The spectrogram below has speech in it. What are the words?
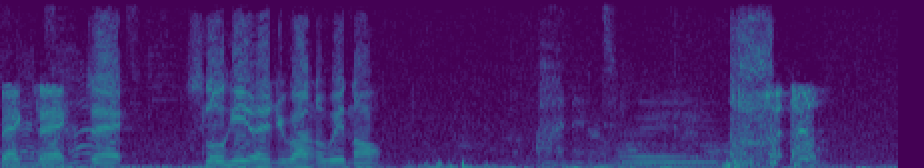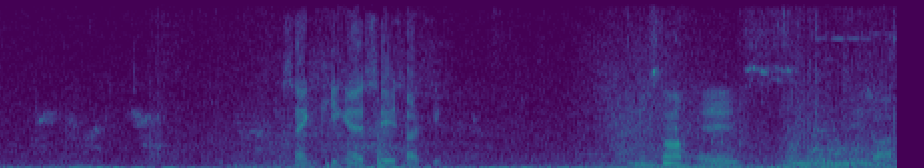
Oh, back, that's Jack, hot. Jack. Slow hit and you run away now. On it. Mm, Sand King as haste, I think. It's not his. Is what?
